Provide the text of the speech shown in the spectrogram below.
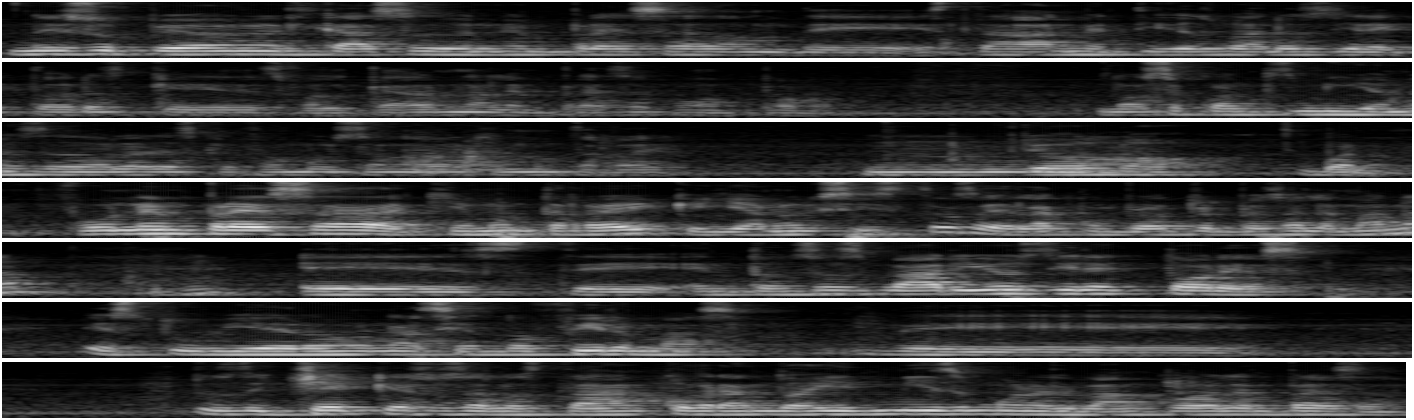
no supieron el caso de una empresa donde estaban metidos varios directores que desfalcaron a la empresa como por no sé cuántos millones de dólares que fue muy sonado aquí en Monterrey. Mm, Yo no. Bueno, fue una empresa aquí en Monterrey que ya no existe, o sea, ya la compró otra empresa alemana. Este, entonces varios directores estuvieron haciendo firmas de, pues, de cheques, o sea, lo estaban cobrando ahí mismo en el banco de la empresa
